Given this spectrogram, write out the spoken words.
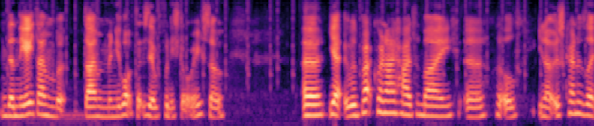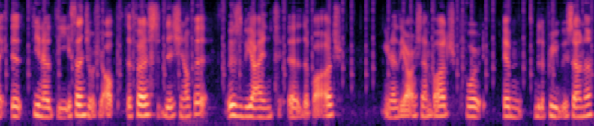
And then the eight diamond diamond mini block. That's the other funny story. So uh, yeah, it was back when I had my uh, little, you know, it was kind of like, it, you know, the essential shop. The first edition of it, it was behind uh, the barge, you know, the RSM barge before um, with the previous owner.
